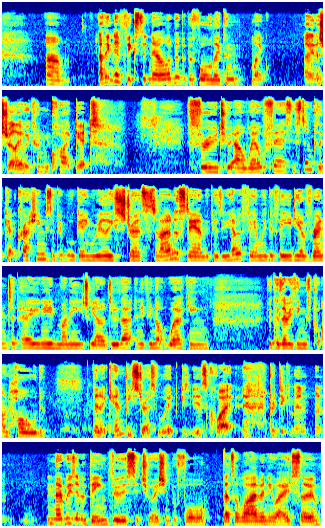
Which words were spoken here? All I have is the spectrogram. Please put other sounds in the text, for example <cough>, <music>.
um, I think they've fixed it now a little bit but before they couldn't like in Australia we couldn't quite get through to our welfare system because it kept crashing so people were getting really stressed. And I understand because if you have a family to feed you have rent to pay you need money to be able to do that. And if you're not working because everything's put on hold then it can be stressful. It is quite a <sighs> predicament and nobody's ever been through this situation before that's alive anyway. So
